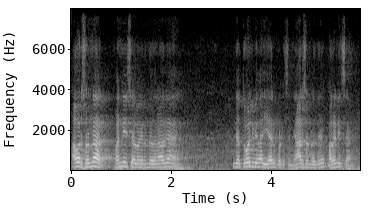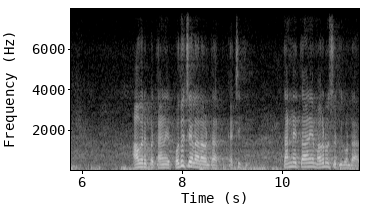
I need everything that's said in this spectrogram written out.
அவர் சொன்னார் பன்னீர்செல்வம் இருந்ததுனால தான் இந்த தோல்வியெல்லாம் ஏற்பட்டுச்சுன்னு. யார் சொன்னது? பழனிசாமி அவர் இப்போ தன்னை பொதுச் செயலாளர் வந்தார் கட்சிக்கு. தன்னைத்தானே மகனும் சுட்டி கொண்டார்.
